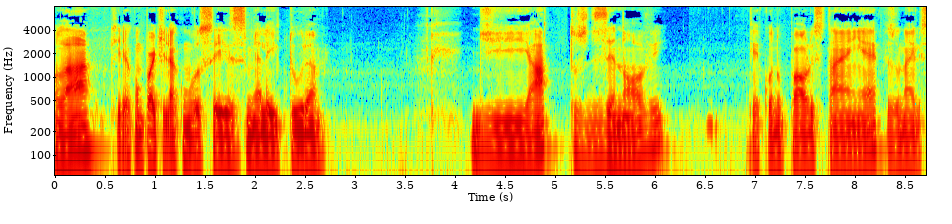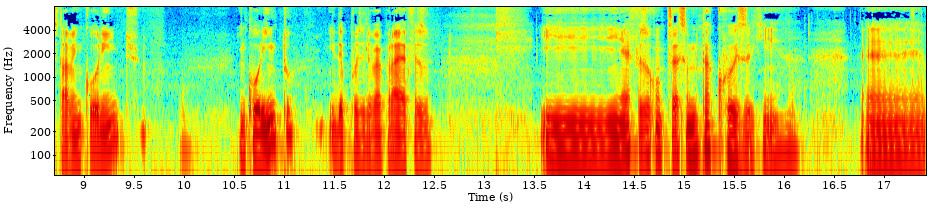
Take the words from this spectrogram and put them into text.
Olá, queria compartilhar com vocês minha leitura de Atos 19, que é quando Paulo está em Éfeso, né? Ele estava em Corinto, em Corinto e depois ele vai para Éfeso. E em Éfeso acontece muita coisa aqui. Né? É,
